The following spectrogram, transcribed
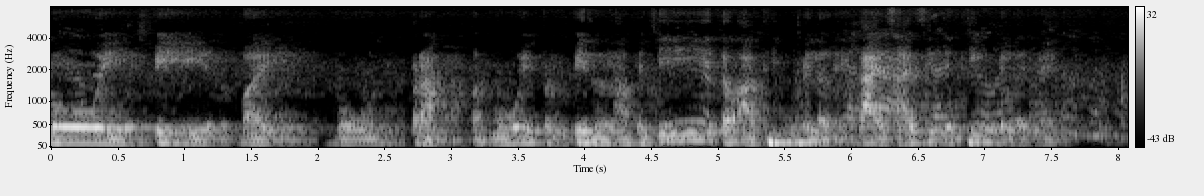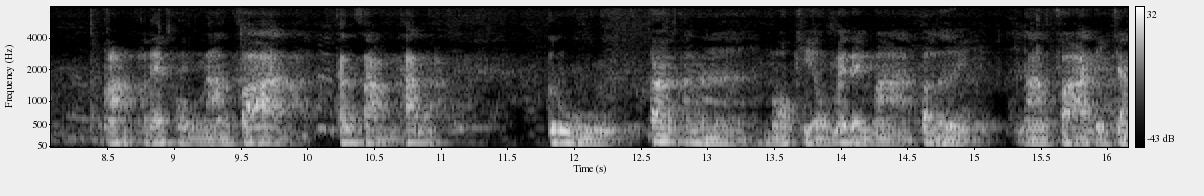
มวยปีใบโมนปรำปัดมวยปรำปิลเอาไปจี้ต้อเอาทิ้งไปเลย ได้สายสิญจนทิ้งไปเลยแม่อ่าคะแนนของนางฟ้าทั้งสามท่านครูหมอเขียวไม่ได้มาก็เลย นางฟ้าเดี๋ยวจะ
